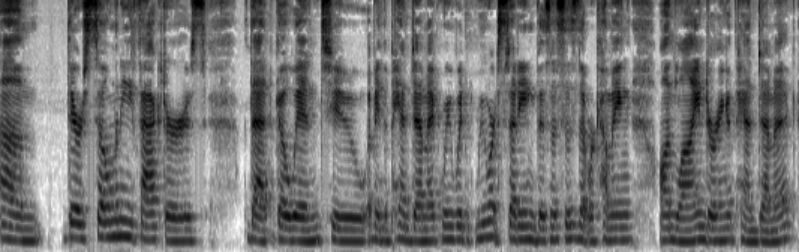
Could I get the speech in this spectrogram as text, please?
Um, there are so many factors that go into i mean the pandemic we would we weren't studying businesses that were coming online during a pandemic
